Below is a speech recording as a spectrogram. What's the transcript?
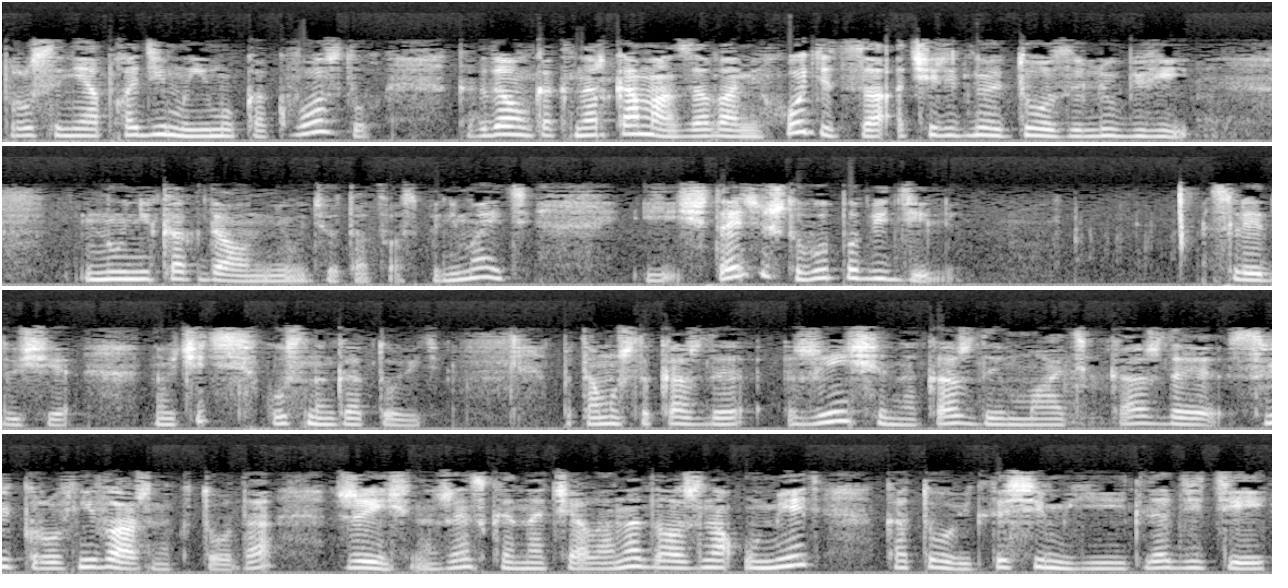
просто необходимы ему как воздух, когда он как наркоман за вами ходит за очередной дозой любви, ну никогда он не уйдет от вас, понимаете? И считайте, что вы победили. Следующее. Научитесь вкусно готовить. Потому что каждая женщина, каждая мать, каждая свекровь, неважно кто, да, женщина, женское начало, она должна уметь готовить для семьи, для детей.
